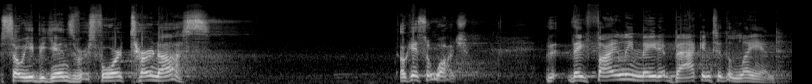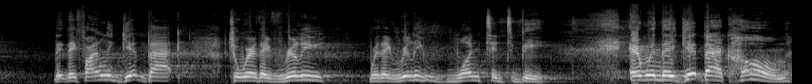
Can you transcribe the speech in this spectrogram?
So he begins, verse 4 turn us. Okay, so watch. They finally made it back into the land. They finally get back to where they really, where they really wanted to be. And when they get back home,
